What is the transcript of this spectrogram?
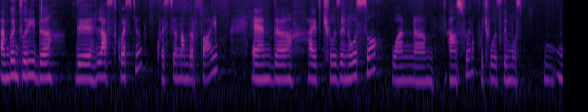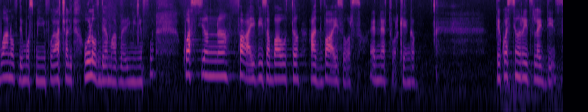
i'm going to read uh, the last question question number five and uh, i've chosen also one um, answer which was the most one of the most meaningful actually all of them are very meaningful Question five is about advisors and networking. The question reads like this.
